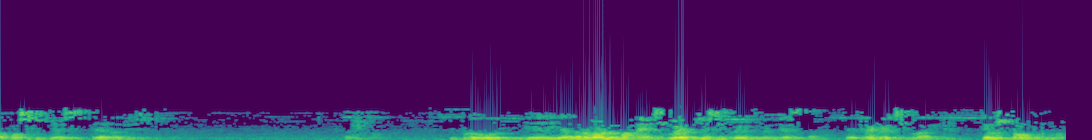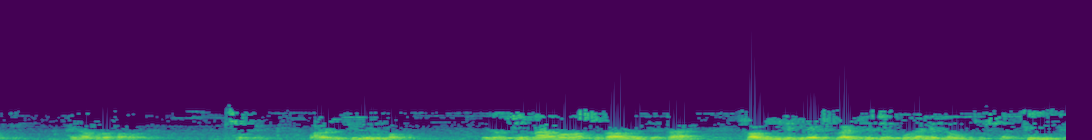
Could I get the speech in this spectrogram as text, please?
తపస్సు చేస్తే లభిస్తుంది. ఇప్పుడు ఎదరవాళ్ళు మన ఎక్స్ప్లాయిట్ చేసి ప్రయత్నం చేస్తారు. డెఫినెట్ ఎక్స్ప్లాయిట్ తెలుస్తూ ఉంటుంది మనకి. అయినా కూడా పర్వాలేదు. వాళ్ళకి తెలియదు పాపం. ఏదో చిన్న మనస్సు కావడం చేత స్వామీజీ దగ్గర ఎక్స్ప్లాయిట్ చేసి ఎక్కువ లాగేద్దామని చూస్తారు తెలియక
